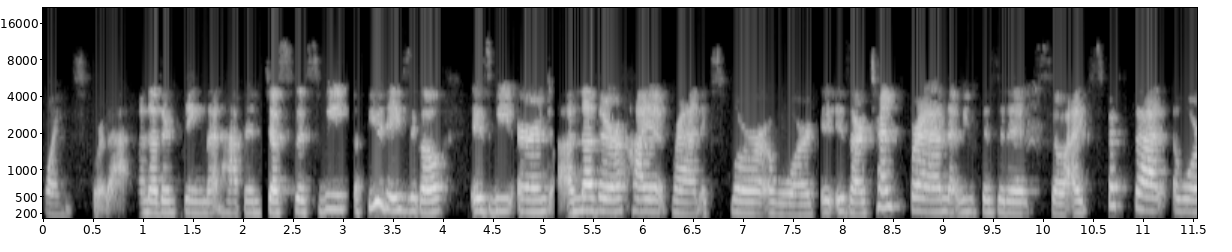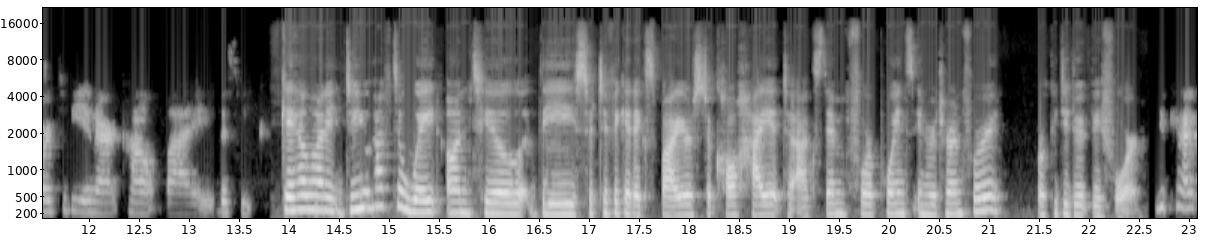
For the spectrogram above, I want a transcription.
points for that. Another thing that happened just this week, a few days ago, is we earned another Hyatt Brand Explorer Award. It is our 10th brand that we've visited, so I expect that award to be in our account by this week. Kehaulani, do you have to wait until the certificate expires to call Hyatt to ask them for points in return for it? Or could you do it before? You can't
